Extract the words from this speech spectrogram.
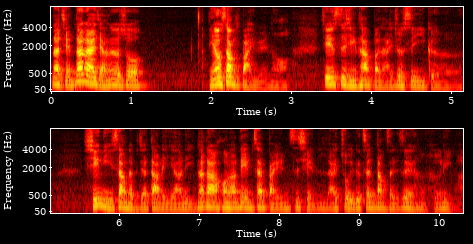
那简单来讲，就是说你要上百元哦，这件事情它本来就是一个。心理上的比较大的压力，那当然，宏达电在百元之前来做一个震荡整理，这也很合理嘛。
